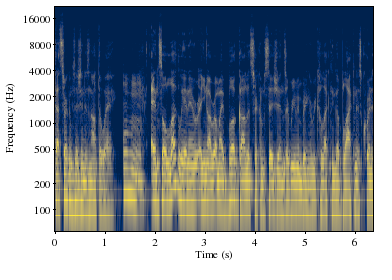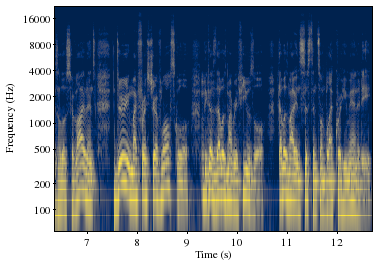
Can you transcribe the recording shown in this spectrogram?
that circumcision is not the way. Mm-hmm. And so, luckily, and I, you know, I wrote my book, Godless Circumcisions: A Remembering and Recollecting of Blackness, Queerness, and Low Survivance during my first year of law school, mm-hmm. because that was my refusal. That was my insistence on Black queer humanity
